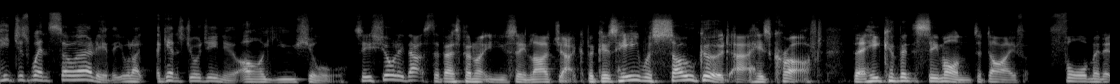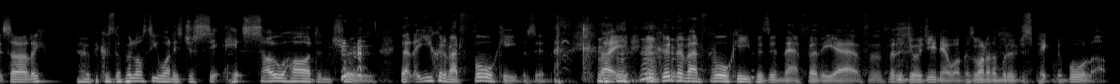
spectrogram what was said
He just went so early that you were like, against Jorginho, are you sure? See, surely that's the best penalty you've seen live, Jack, because he was so good at his craft that he convinced Simon to dive four minutes early. No, because the Belotti one is just sit, hit so hard and true that like, you could have had four keepers in. like you couldn't have had four keepers in there for the uh, for, for the Jorginho one because one of them would have just picked the ball up.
